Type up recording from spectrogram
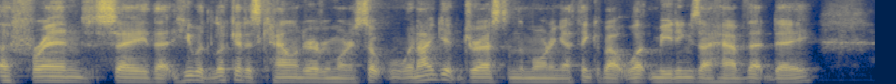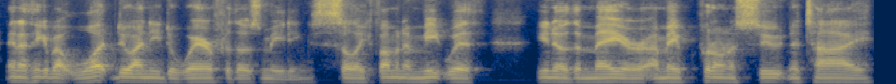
a friend say that he would look at his calendar every morning. So when i get dressed in the morning i think about what meetings i have that day and i think about what do i need to wear for those meetings. So like if i'm going to meet with you know the mayor i may put on a suit and a tie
